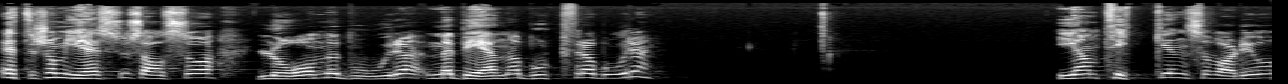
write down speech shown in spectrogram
Ettersom Jesus altså lå med, bordet, med bena bort fra bordet. I antikken så var det jo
